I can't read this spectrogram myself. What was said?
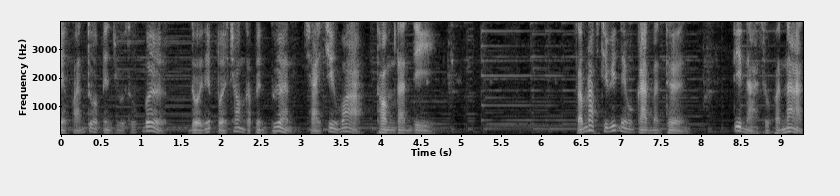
ยังผันตัวเป็นยูทูบเบอร์ โดยได้เปิดช่องกับเพื่อนๆ ใช้ชื่อว่าทอมดันดีสำหรับชีวิตในวงการบันเทิงตินาสุพนาถ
